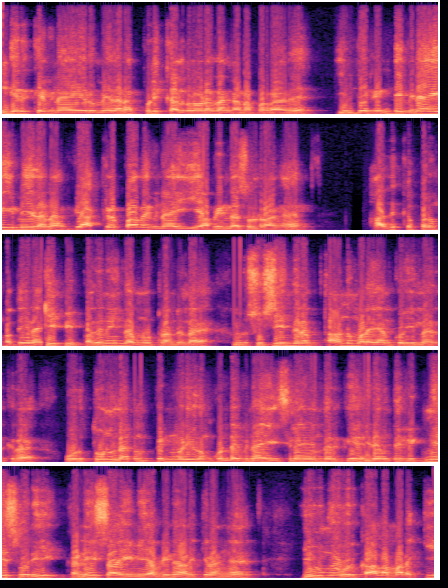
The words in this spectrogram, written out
இங்க இருக்க விநாயகருமே தானே புலிக்கால்களோட தான் காணப்படுறாரு. இந்த ரெண்டு விநாயகியுமே தானே வியாக்கிரப்பாத விநாயகி அப்படின்னு தான் சொல்றாங்க. அதுக்கப்புறம் பார்த்தீங்கன்னா கிபி பதினைந்தாம் நூற்றாண்டுல சுசீந்திரம் தானுமலையான் கோயில்ல இருக்கிற ஒரு தூண்ல பெண் வடிவம் கொண்ட விநாயகர் சிலை வந்து இருக்கு. இதை வந்து விக்னேஸ்வரி கணேசாயினி அப்படின்னு அழைக்கிறாங்க. இவங்க ஒரு காலை மடக்கி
